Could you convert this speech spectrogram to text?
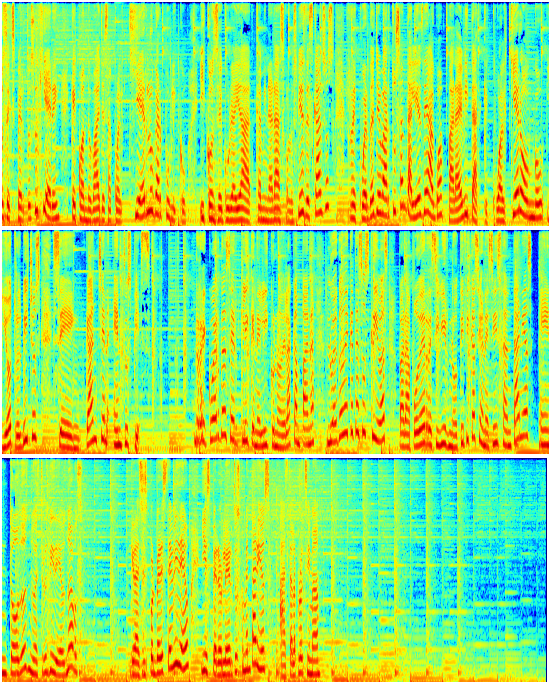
Los expertos sugieren que cuando vayas a cualquier lugar público y con seguridad caminarás con los pies descalzos, recuerda llevar tus sandalias de agua para evitar que cualquier hongo y otros bichos se enganchen en tus pies. Recuerda hacer clic en el icono de la campana luego de que te suscribas para poder recibir notificaciones instantáneas en todos nuestros videos nuevos. Gracias por ver este video y espero leer tus comentarios. Hasta la próxima.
